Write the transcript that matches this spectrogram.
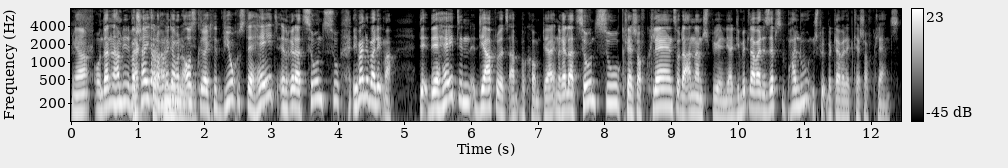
Ja, und dann haben die wahrscheinlich auch noch im Hintergrund ausgerechnet, wie hoch ist der Hate in Relation zu. Ich meine, überleg mal. Der, der Hate, den Diablo jetzt abbekommt, ja, in Relation zu Clash of Clans oder anderen Spielen, ja, die mittlerweile, selbst ein paar Looten spielt mittlerweile Clash of Clans.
